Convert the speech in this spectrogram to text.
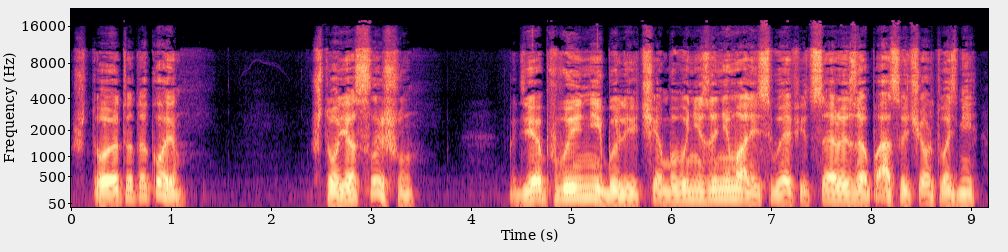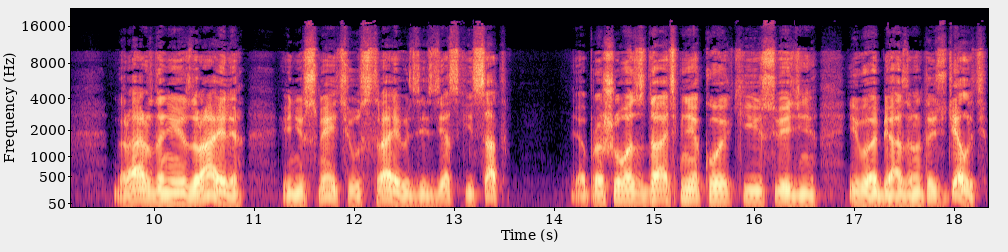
«Что это такое? Что я слышу? Где б вы ни были, чем бы вы ни занимались, вы офицеры запаса, черт возьми, граждане Израиля, и не смейте устраивать здесь детский сад». Я прошу вас дать мне кое-какие сведения, и вы обязаны это сделать.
